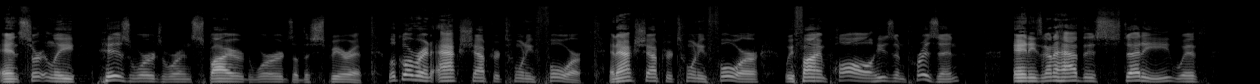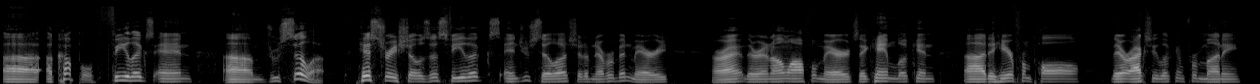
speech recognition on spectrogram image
And certainly his words were inspired words of the Spirit. Look over in Acts chapter 24. In Acts chapter 24, we find Paul, he's in prison, and he's going to have this study with uh, a couple, Felix and um, Drusilla. History shows us Felix and Drusilla should have never been married. All right, they're in an unlawful marriage. They came looking uh, to hear from Paul. They were actually looking for money.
